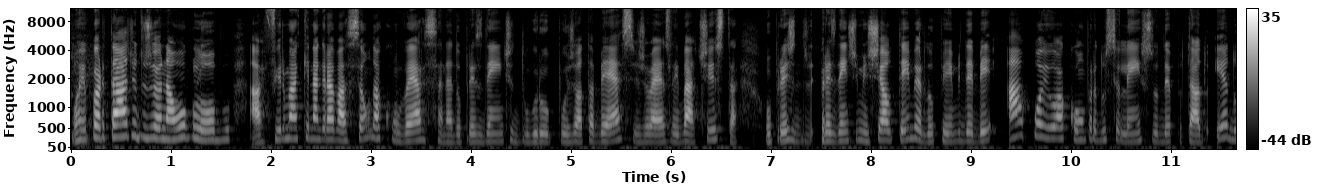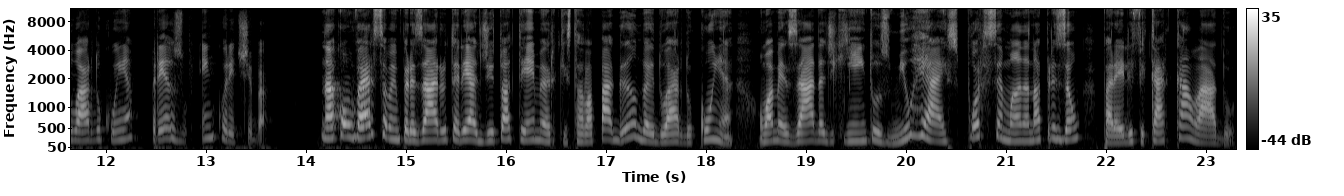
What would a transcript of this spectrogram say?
Uma reportagem do jornal O Globo afirma que na gravação da conversa né, do presidente do grupo JBS, Joesley Batista, o pres presidente Michel Temer, do PMDB, apoiou a compra do silêncio do deputado Eduardo Cunha, preso em Curitiba. Na conversa, o empresário teria dito a Temer que estava pagando a Eduardo Cunha uma mesada de 500 mil reais por semana na prisão para ele ficar calado.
